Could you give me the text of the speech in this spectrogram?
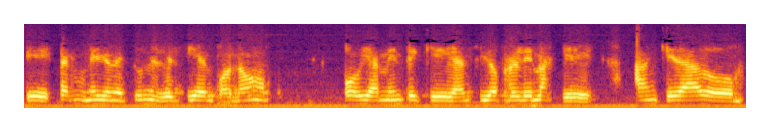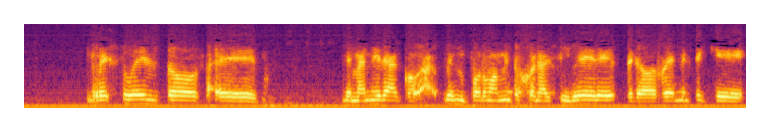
eh, estar medio en el túnel del tiempo, ¿no? Obviamente que han sido problemas que han quedado resueltos eh, de manera, por momentos con alfileres, pero realmente que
